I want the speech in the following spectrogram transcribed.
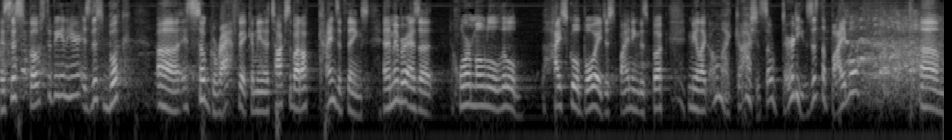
is this supposed to be in here? Is this book? Uh, it's so graphic. I mean, it talks about all kinds of things. And I remember as a hormonal little high school boy just finding this book and being like, oh my gosh, it's so dirty. Is this the Bible? um,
